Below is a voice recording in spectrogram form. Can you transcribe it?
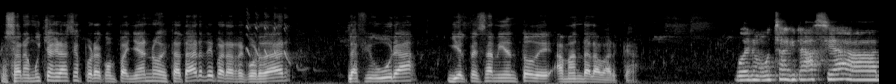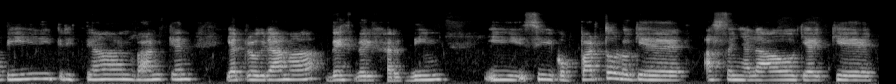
Rosana, muchas gracias por acompañarnos esta tarde para recordar la figura y el pensamiento de Amanda Labarca. Bueno, muchas gracias a ti, Cristian Banken, y al programa Desde el Jardín. Y sí, comparto lo que has señalado, que hay que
